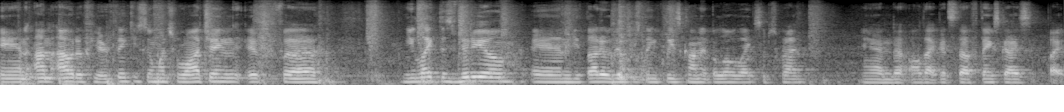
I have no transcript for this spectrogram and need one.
And I'm out of here. Thank you so much for watching. If uh, you liked this video and you thought it was interesting, please comment below, like, subscribe, and uh, all that good stuff. Thanks, guys. Bye.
